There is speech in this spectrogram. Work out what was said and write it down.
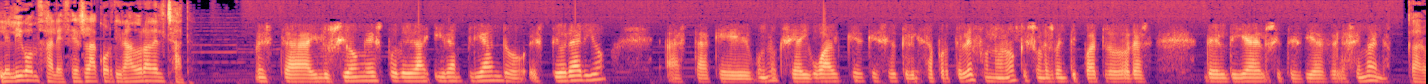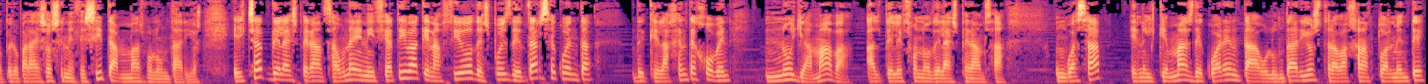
Leli González es la coordinadora del chat. Nuestra ilusión es poder ir ampliando este horario hasta que bueno que sea igual que que se utiliza por teléfono, ¿no? que son las 24 horas del día de los siete días de la semana. Claro, pero para eso se necesitan más voluntarios. El Chat de la Esperanza, una iniciativa que nació después de darse cuenta de que la gente joven no llamaba al teléfono de la esperanza. Un WhatsApp en el que más de 40 voluntarios trabajan actualmente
